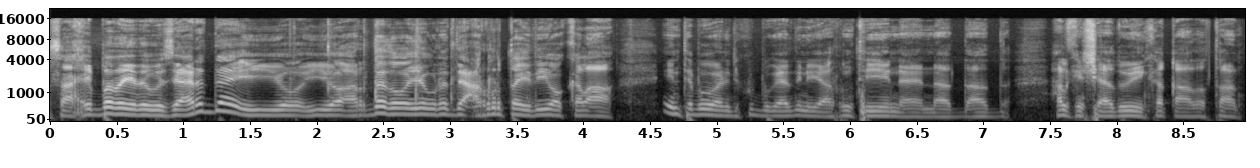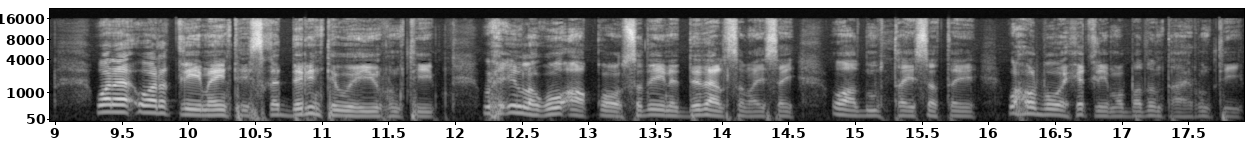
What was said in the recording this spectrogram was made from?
saaxiibadayda wasaaradda iyo iyo ardayda oo iyaguna dee carruurtaydii oo kale ah. Intaba waan idinku bogaadinayaa runtii in aad aad halkan shahaadooyin ka qaadataan. Waana waana qiimaynta isqadarinta weeye runtii. Wixii in lagu aqoonsaday inaad dadaal samaysay oo aad mutaysatay wax walba way ka qiimo badan tahay runtii.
